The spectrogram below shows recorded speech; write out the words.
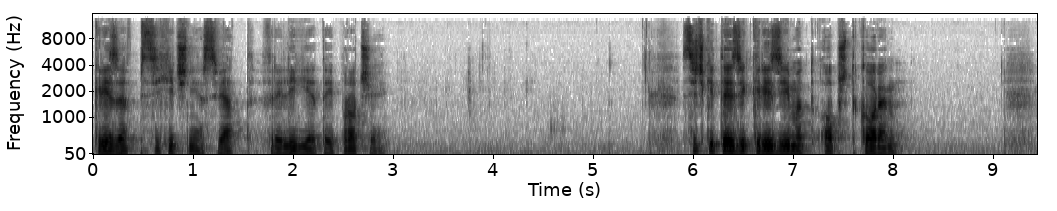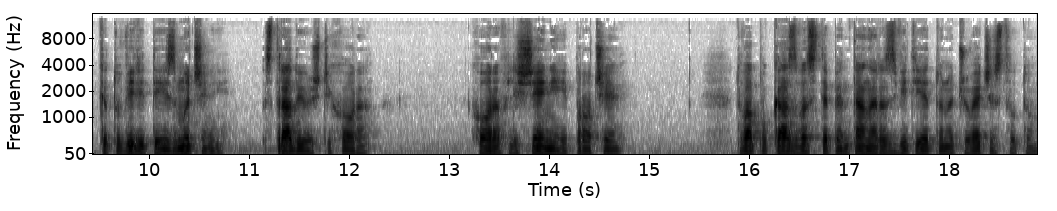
криза в психичния свят, в религията и прочее. Всички тези кризи имат общ корен. Като видите измъчени, страдующи хора, хора в лишение и прочее, това показва степента на развитието на човечеството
